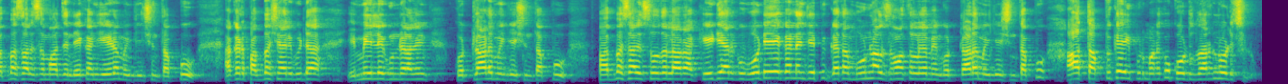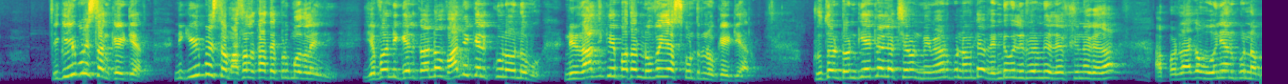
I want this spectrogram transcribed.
పద్మశాలి సమాజం ఏకం చేయడం మేము చేసిన తప్పు. అక్కడ పద్మశాలి బిడ్డ ఎమ్మెల్యేగా ఉండాలని కొట్లాడడం మేము చేసిన తప్పు. పద్మశాలి సోదరులారా కేటీఆర్కు ఓటేయకండి అని చెప్పి గత మూడు నాలుగు సంవత్సరాలుగా మేము కొట్లాడడం మేము చేసిన తప్పు. ఆ తప్పుకే ఇప్పుడు మనకు కోర్టు ద్వారా నోటీసులు. నీకు చూపిస్తాం కేటీఆర్. నీకు చూపిస్తాం అసలు కథ ఎప్పుడు మొదలైంది. ఎవరిని గెలుకానో వాడిని గెలుక్కున్నావు నువ్వు. నీ రాజకీయ పత్రం నువ్వే చేసుకుంటున్నావు కేటీఆర్. టూ థౌసండ్ ట్వంటీ ఎయిట్లో ఎలక్షన్ మేమేమనుకున్నామంటే రెండు వేల ఇరవై ఎనిమిది ఎలక్షన్ కదా. అప్పటిదాకా ఓని అనుకున్నాం.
